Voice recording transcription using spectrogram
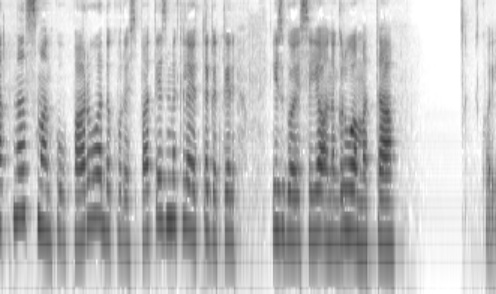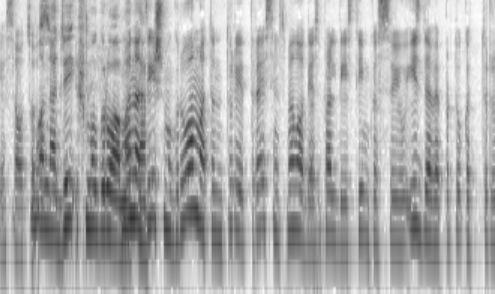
atnes man, ko paroda, kur es pat izmeklēju. Tagad ir izgojusi jauna grāmata, ko iesaucos. mana dzīšmu gromata. Mana dzīšmu grāmata, un tur ir 300 melodijas paldies tiem, kas jau izdevē par to, ka tur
